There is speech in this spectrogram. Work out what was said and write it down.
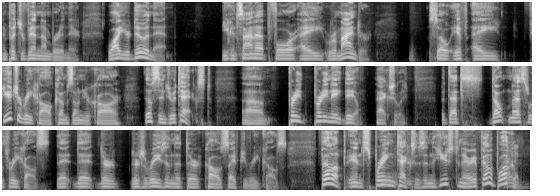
and put your VIN number in there. While you're doing that, you can sign up for a reminder. So if a future recall comes on your car, they'll send you a text. Um, pretty pretty neat deal, actually. But that's don't mess with recalls. That that there there's a reason that they're called safety recalls. Philip in Spring, Texas, in the Houston area. Philip, welcome.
